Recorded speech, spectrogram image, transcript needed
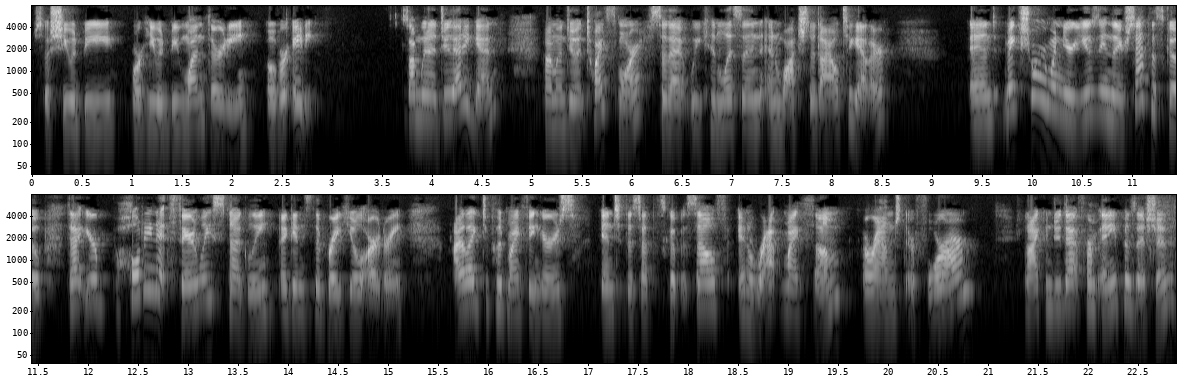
So she would be, or he would be 130 over 80. So I'm going to do that again. I'm going to do it twice more so that we can listen and watch the dial together. And make sure when you're using your stethoscope that you're holding it fairly snugly against the brachial artery. I like to put my fingers into the stethoscope itself and wrap my thumb around their forearm. And I can do that from any position,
